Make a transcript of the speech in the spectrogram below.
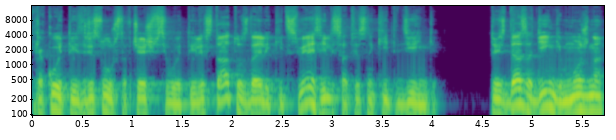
какой-то из ресурсов. Чаще всего это или статус, да, или какие-то связи, или, соответственно, какие-то деньги. То есть, да, за деньги можно,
